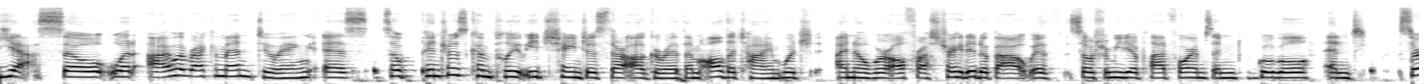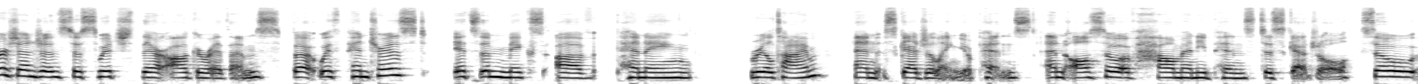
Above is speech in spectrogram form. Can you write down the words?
Yeah. So, what I would recommend doing is so Pinterest completely changes their algorithm all the time, which I know we're all frustrated about with social media platforms and Google and search engines to switch their algorithms. But with Pinterest, it's a mix of pinning real time and scheduling your pins and also of how many pins to schedule. So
